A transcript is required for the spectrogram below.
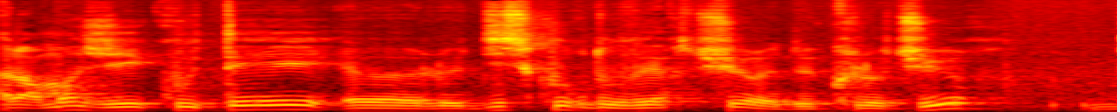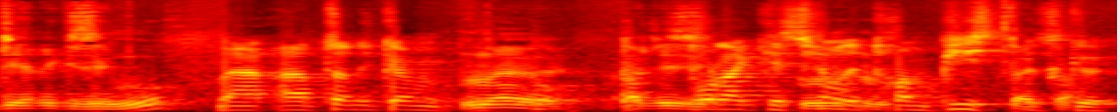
Alors moi j'ai écouté euh, le discours d'ouverture et de clôture d'Éric Zemmour. Bah, attendez comme pour, la question des mm-hmm. Trumpistes, parce que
